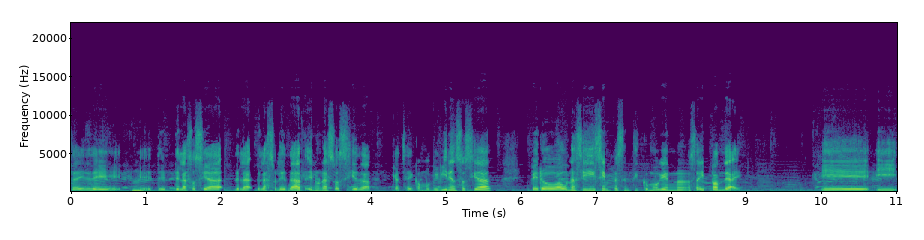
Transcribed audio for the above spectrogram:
de, mm. eh, de, de, la sociedad, de la, de la soledad en una sociedad, ¿cachai? Como vivir en sociedad pero aún así siempre sentí como que no sabéis para dónde hay. Eh, y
